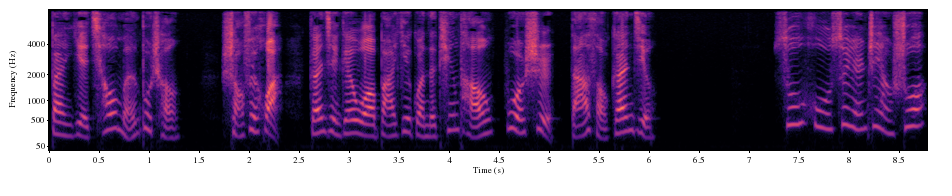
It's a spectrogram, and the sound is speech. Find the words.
半夜敲门不成？少废话，赶紧给我把驿馆的厅堂、卧室打扫干净。苏护虽然这样说，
